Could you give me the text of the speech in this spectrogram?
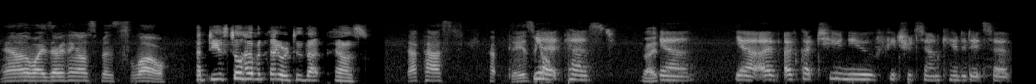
And otherwise, everything else has been slow. Do you still have an A or did that pass? That passed days ago. Yeah, it passed. Right. Yeah, yeah. I've I've got two new featured sound candidates up,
